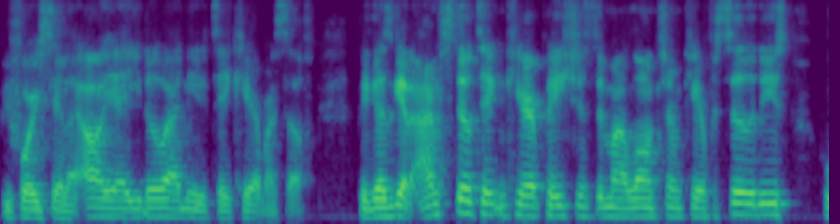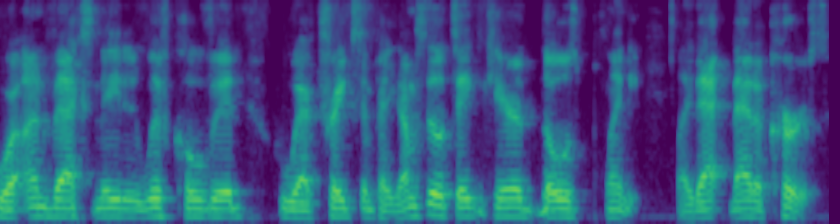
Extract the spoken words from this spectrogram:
before you say like, oh yeah, you know I need to take care of myself. Because again, I'm still taking care of patients in my long-term care facilities who are unvaccinated with COVID, who have trachs and pegs. I'm still taking care of those plenty. Like that, that occurs.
